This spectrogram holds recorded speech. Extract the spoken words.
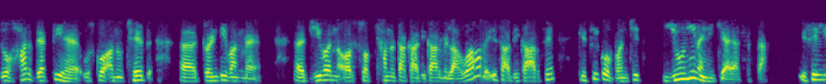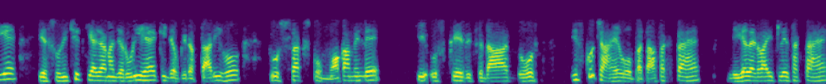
जो हर व्यक्ति है, उसको अनुच्छेद ट्वेंटी वन में जीवन और स्वच्छंदता का अधिकार मिला हुआ और इस अधिकार से किसी को वंचित यूँ ही नहीं किया जा सकता। इसीलिए ये सुनिश्चित किया जाना ज़रूरी है कि जब गिरफ्तारी हो तो उस शख्स को मौका मिले कि उसके रिश्तेदार, दोस्त जिसको चाहे वो बता सकता है, लीगल एडवाइस ले सकता है।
